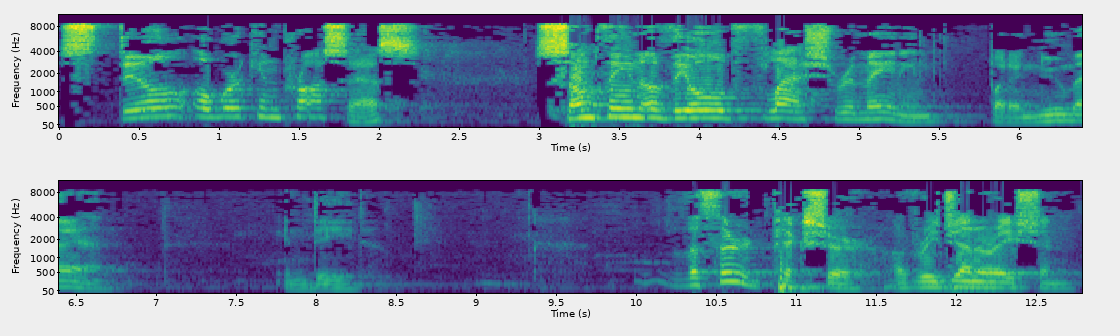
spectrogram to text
Still a work in process. Something of the old flesh remaining, but a new man indeed. The third picture of regeneration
